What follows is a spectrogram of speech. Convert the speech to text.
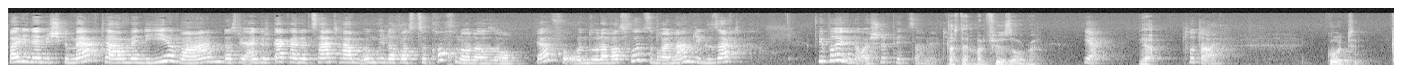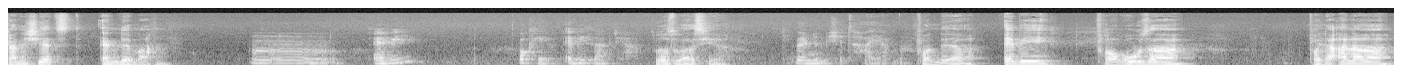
weil die nämlich gemerkt haben, wenn die hier waren, dass wir eigentlich gar keine Zeit haben, irgendwie noch was zu kochen oder so. Ja, für uns oder was vorzubereiten. Dann haben die gesagt, wir bringen euch eine Pizza mit. Das nennt man Fürsorge. Ja, Ja. total. Gut. Kann ich jetzt Ende machen? Abby? Okay, Abby sagt ja. So, das war's hier. Will nämlich jetzt Haier machen. Von der Abby, Frau Rosa, von der Anna,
